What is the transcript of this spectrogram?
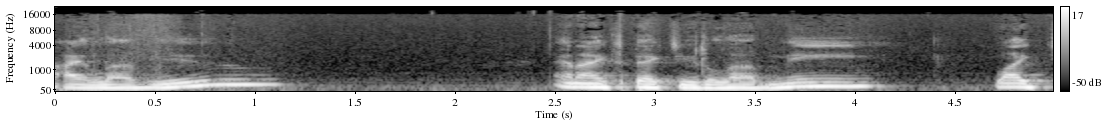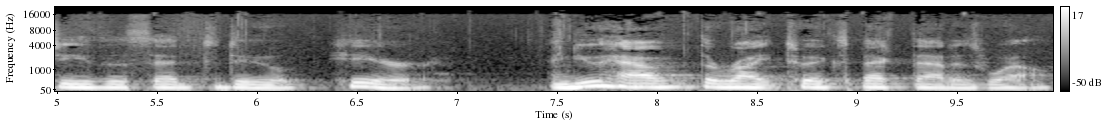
I love you, and I expect you to love me, like Jesus said to do here. And you have the right to expect that as well.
